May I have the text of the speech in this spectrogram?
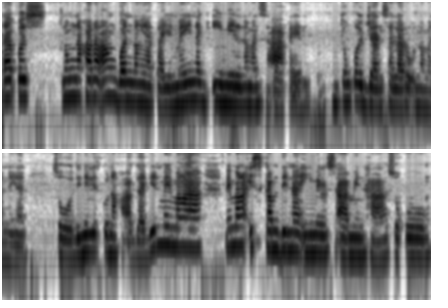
Tapos, nung nakaraang buwan lang yata yun, may nag-email naman sa akin tungkol dyan sa laro naman na yan. So, dinilit ko na kaagad. Din may mga may mga scam din na email sa amin ha. So, kung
